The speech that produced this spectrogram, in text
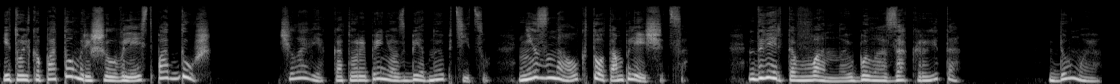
и только потом решил влезть под душ. Человек, который принес бедную птицу, не знал, кто там плещется. Дверь-то в ванную была закрыта. Думаю,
